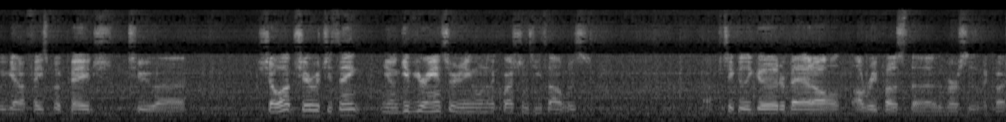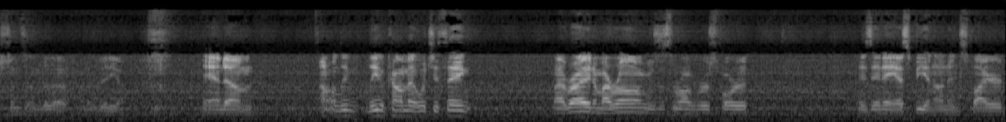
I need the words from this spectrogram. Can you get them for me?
We've got a Facebook page to uh, show up, share what you think. You know, give your answer to any one of the questions you thought was uh, particularly good or bad. I'll I'll repost the, the verses of the questions under the, under the video. And um, I don't know, leave leave a comment what you think. Am I right? Am I wrong? Is this the wrong verse for it? Is NASB an uninspired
